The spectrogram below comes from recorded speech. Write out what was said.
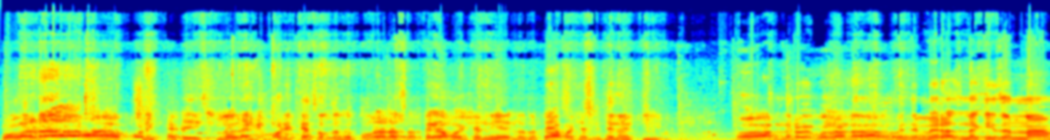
পোলাটা পরীক্ষা স্কুলে নাকি পরীক্ষা চলতেছে। পোলাটা তো টাকা পয়সা নিয়ে এলো তো টাকা পয়সা দিছে নাকি? আপনার ওই বলাটা ওই যে মেরাজ নাকি নাম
